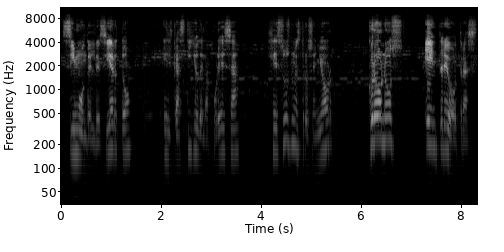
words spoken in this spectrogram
Simón del Desierto, El Castillo de la Pureza, Jesús Nuestro Señor, Cronos, entre otras.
